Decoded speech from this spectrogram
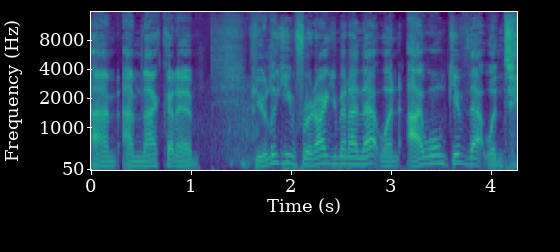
I'm I'm not gonna. If you're looking for an argument on that one, I won't give that one to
